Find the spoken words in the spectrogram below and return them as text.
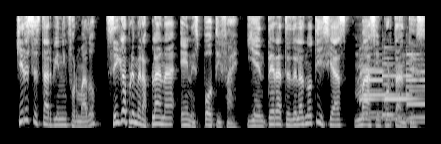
¿Quieres estar bien informado? Siga Primera Plana en Spotify y entérate de las noticias más importantes.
